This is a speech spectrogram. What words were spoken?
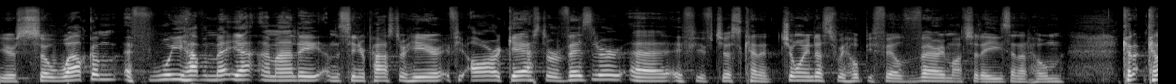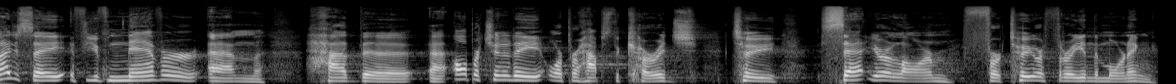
You're so welcome. If we haven't met yet, I'm Andy. I'm the senior pastor here. If you are a guest or a visitor, uh, if you've just kind of joined us, we hope you feel very much at ease and at home. Can, can I just say, if you've never um, had the uh, opportunity or perhaps the courage to set your alarm for two or three in the morning,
